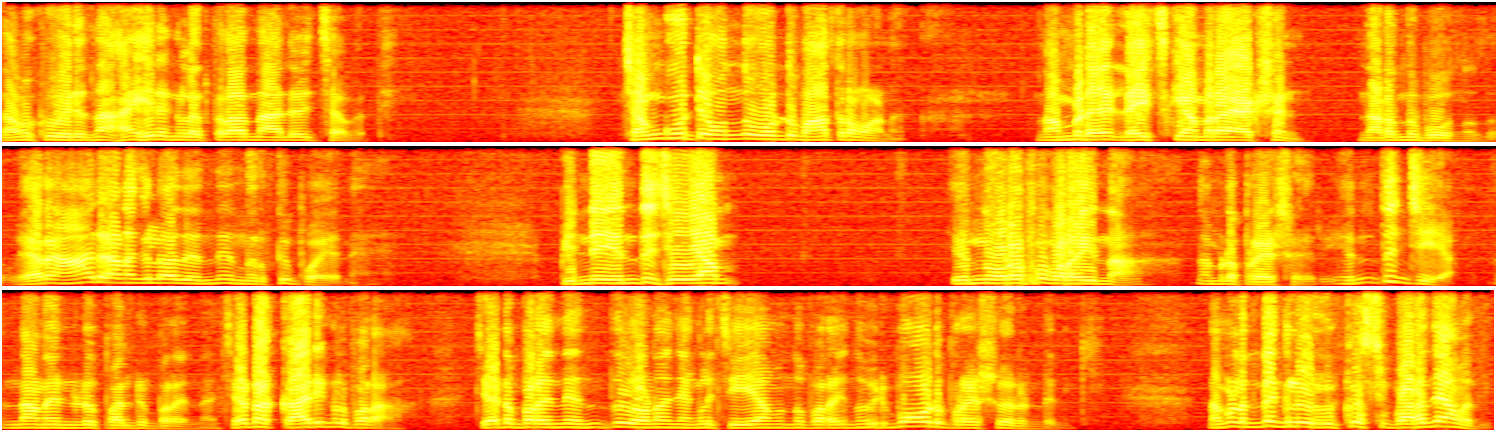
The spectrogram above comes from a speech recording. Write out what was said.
നമുക്ക് വരുന്ന ആയിരങ്ങൾ എത്ര എന്ന് ആലോചിച്ചാൽ മതി. ചങ്കൂറ്റം ഒന്നുകൊണ്ട് മാത്രമാണ് നമ്മുടെ ലൈറ്റ്സ് ക്യാമറ ആക്ഷൻ നടന്നു പോകുന്നത്. വേറെ ആരാണെങ്കിലും അത് എന്നേ നിർത്തിപ്പോയനെ. പിന്നെ എന്ത് ചെയ്യാം എന്ന് ഉറപ്പ് പറയുന്ന നമ്മുടെ പ്രേക്ഷകർ. എന്തും ചെയ്യാം എന്നാണ് എന്നോട് പലരും പറയുന്നത്. ചേട്ടാ കാര്യങ്ങൾ പറ. ചേട്ടൻ പറയുന്ന എന്ത് വേണോ ഞങ്ങൾ ചെയ്യാമെന്ന് പറയുന്ന ഒരുപാട് പ്രേക്ഷകരുണ്ട് എനിക്ക്. നമ്മൾ എന്തെങ്കിലും റിക്വസ്റ്റ് പറഞ്ഞാൽ മതി.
